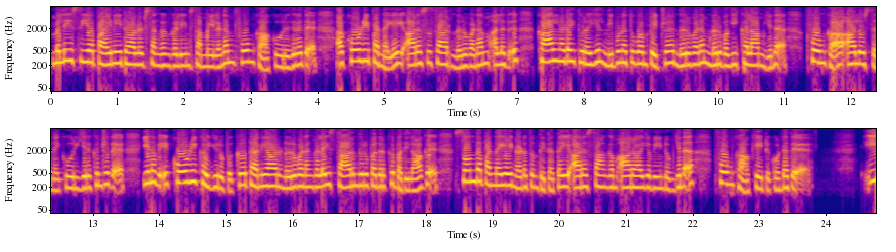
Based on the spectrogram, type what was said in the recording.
மலேசிய பயணீட்டாளர் சங்கங்களின் சம்மேளனம் ஃபோம்கா கூறுகிறது. அக்கோழி பண்ணையை அரசுசார் நிறுவனம் அல்லது கால்நடை துறையில் நிபுணத்துவம் பெற்ற நிறுவனம் நிர்வகிக்கலாம் என ஃபோம்கா ஆலோசனை கூறியிருக்கின்றது. எனவே கோழி கையிருப்புக்கு தனியார் நிறுவனங்களை சார்ந்திருப்பதற்கு பதிலாக சொந்த பண்ணையை நடத்தும் திட்டத்தை அரசாங்கம் ஆராய வேண்டும் என ஃபோம்கா கேட்டுக்கொண்டது. இ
